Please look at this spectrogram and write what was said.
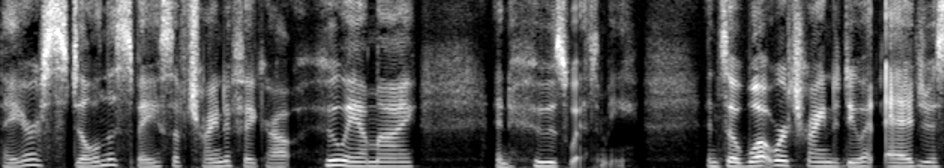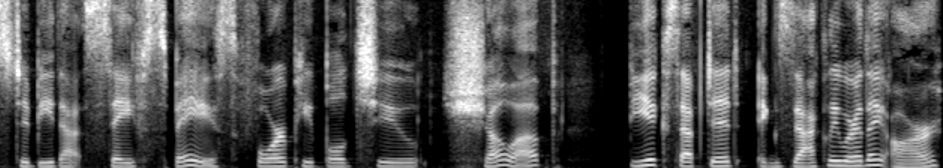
they are still in the space of trying to figure out who am I and who's with me. And so, what we're trying to do at Edge is to be that safe space for people to show up, be accepted exactly where they are.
